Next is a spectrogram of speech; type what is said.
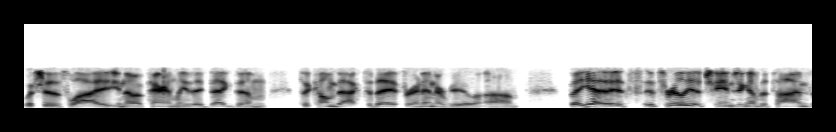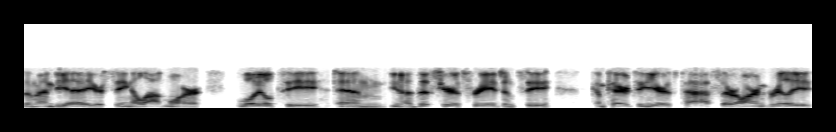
which is why, you know, apparently they begged him to come back today for an interview. Um, but yeah, it's it's really a changing of the times in the NBA. You're seeing a lot more loyalty in you know this year's free agency compared to years past. There aren't really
